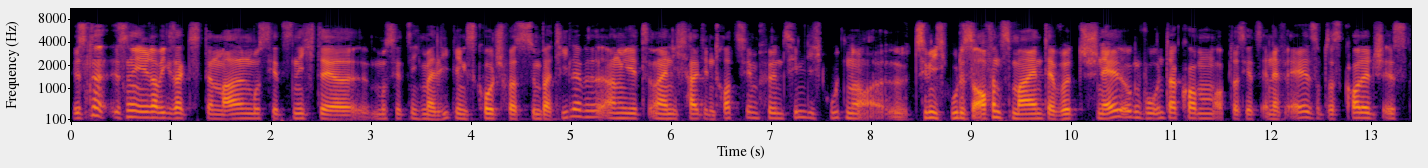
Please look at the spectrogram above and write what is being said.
ist eine, ist eine Ära, wie gesagt, Dan Malen muss jetzt nicht der, muss jetzt nicht mein Lieblingscoach, was Sympathielevel angeht. Nein, ich halte ihn trotzdem für einen ziemlich guten, äh, ziemlich gutes Offense-Mind. Der wird schnell irgendwo unterkommen, ob das jetzt NFL ist, ob das College ist,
